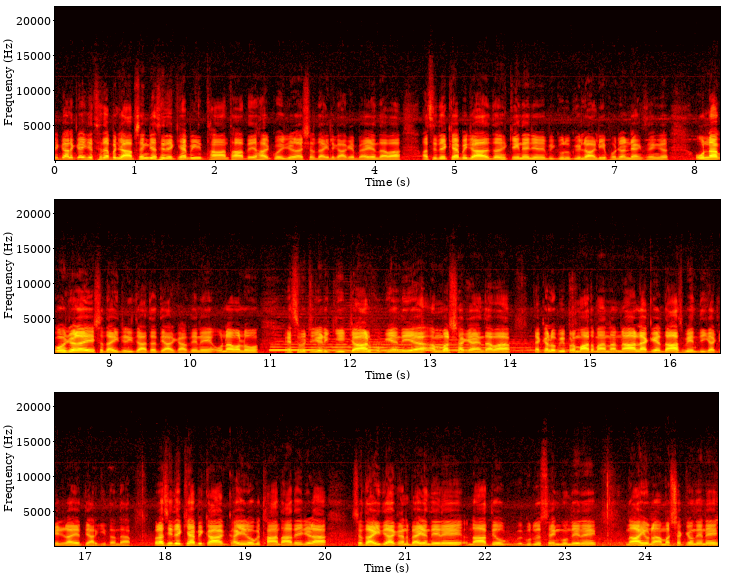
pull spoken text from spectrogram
ਤੇ ਗੱਲ ਕਰੀ ਜਿੱਥੇ ਦਾ ਪੰਜਾਬ ਸਿੰਘ ਜੀ ਅਸੀਂ ਦੇਖਿਆ ਵੀ ਥਾਂ ਥਾਂ ਤੇ ਹਰ ਕੋਈ ਜਿਹੜਾ ਸ਼ਰਦਾਈ ਲਗਾ ਕੇ ਬਹਿ ਜਾਂਦਾ ਵਾ। ਅਸੀਂ ਦੇਖਿਆ ਵੀ ਜ਼ਿਆਦਾਤਰ ਕਹਿੰਦੇ ਜਿਵੇਂ ਵੀ ਗੁਰੂ ਕੀ ਲਾਡੀ, ਫੌਜਾਂ ਨਿਹੰਗ ਸਿੰਘ, ਉਹਨਾਂ ਕੋਲ ਜਿਹੜਾ ਇਹ ਸ਼ਰਦਾਈ ਜਿਹੜੀ ਜ਼ਿਆਦਾਤਰ ਤਿਆਰ ਕਰਦੇ ਨੇ, ਉਹਨਾਂ ਵੱਲੋਂ ਇਸ ਵਿੱਚ ਜਿਹੜੀ ਕੀ ਜਾਨ ਫੂਕੀ ਜਾਂਦੀ ਆ, ਅੰਮ੍ਰਿਤ ਛਕਿਆ ਜਾਂਦਾ ਵਾ। ਤਾਂ ਕਹ ਲਓ ਵੀ ਪ੍ਰਮਾਤਮਾ ਦਾ ਨਾਂ ਲੈ ਕੇ ਅਰਦਾਸ ਬੇਨਤੀ ਕਰਕੇ ਜਿਹੜਾ ਇਹ ਤਿਆਰ ਕੀਤਾ ਜਾਂਦਾ। ਪਰ ਅਸੀਂ ਦੇਖਿਆ ਵੀ ਕਾ- ਕਈ ਲੋਕ ਥਾਂ ਥਾਂ ਤੇ ਜਿਹੜਾ ਸਰਦਾਈ ਤਿਆਰ ਕਰਨ ਬਹਿ ਜਾਂਦੇ ਨੇ, ਨਾ ਤੇ ਉਹ ਗੁਰੂ ਦੇ ਸਿੰਘ ਹੁੰਦੇ ਨੇ, ਨਾ ਹੀ ਉਹਨਾਂ ਅੰਮ੍ਰਿਤ ਛਕੇ ਹੁੰਦੇ ਨੇ।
